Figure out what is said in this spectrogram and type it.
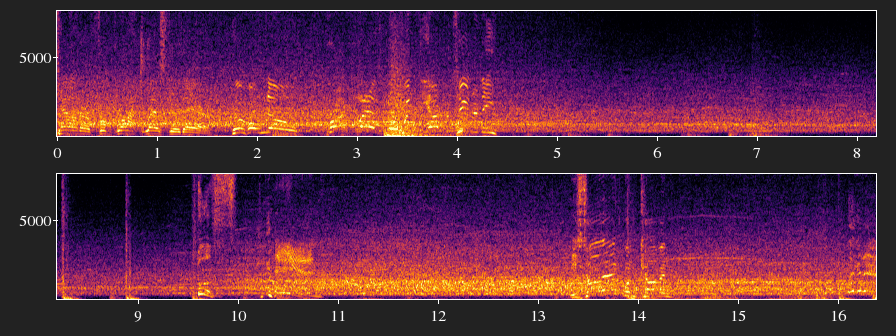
counter from Brock Lesnar there. Oh, no. Brock Lesnar with the opportunity. Oof. Man. He saw that one coming. Look at that.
